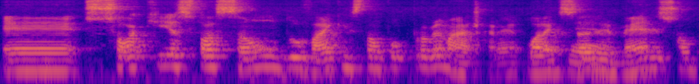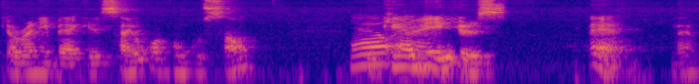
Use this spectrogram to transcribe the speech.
É, só que a situação do Vikings está um pouco problemática, né? O Alexander é. Madison, que é o running back, ele saiu com a concussão. É, o Ken é Akers, é, né?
